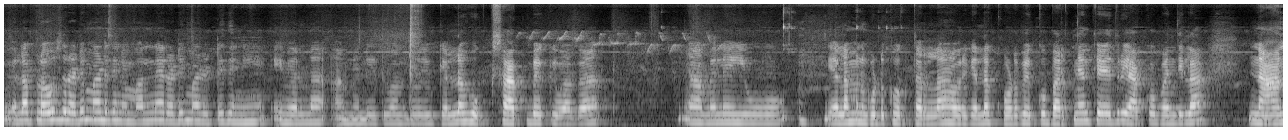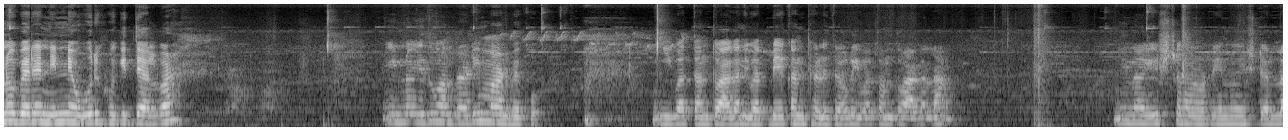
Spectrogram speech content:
ಇವೆಲ್ಲ ಬ್ಲೌಸ್ ರೆಡಿ ಮಾಡಿದ್ದೀನಿ, ಮೊನ್ನೆ ರೆಡಿ ಮಾಡಿಟ್ಟಿದ್ದೀನಿ. ಇವೆಲ್ಲ ಆಮೇಲೆ ಇದು ಒಂದು, ಇವಕ್ಕೆಲ್ಲ ಹುಕ್ಸ್ ಹಾಕ್ಬೇಕು ಇವಾಗ. ಆಮೇಲೆ ಇವು ಎಲ್ಲಮ್ಮನ ಗುಡ್ಡಕ್ಕೆ ಹೋಗ್ತಾರಲ್ಲ, ಅವರಿಗೆಲ್ಲ ಕೊಡಬೇಕು. ಬರ್ತೀನಿ ಅಂತ ಹೇಳಿದ್ರು, ಯಾಕೋ ಬಂದಿಲ್ಲ. ನಾನು ಬೇರೆ ನಿನ್ನೆ ಊರಿಗೆ ಹೋಗಿದ್ದೆ ಅಲ್ವಾ? ಇನ್ನು ಇದು ಒಂದು ರೆಡಿ ಮಾಡಬೇಕು. ಇವತ್ತಂತೂ ಆಗಲ್ಲ. ಇವತ್ತು ಬೇಕಂತ ಹೇಳಿದ್ರು ಅವರು, ಇವತ್ತಂತೂ ಆಗಲ್ಲ. ಇನ್ನು ಇಷ್ಟು ನೋಡ್ರಿ, ಇನ್ನು ಇಷ್ಟೆಲ್ಲ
